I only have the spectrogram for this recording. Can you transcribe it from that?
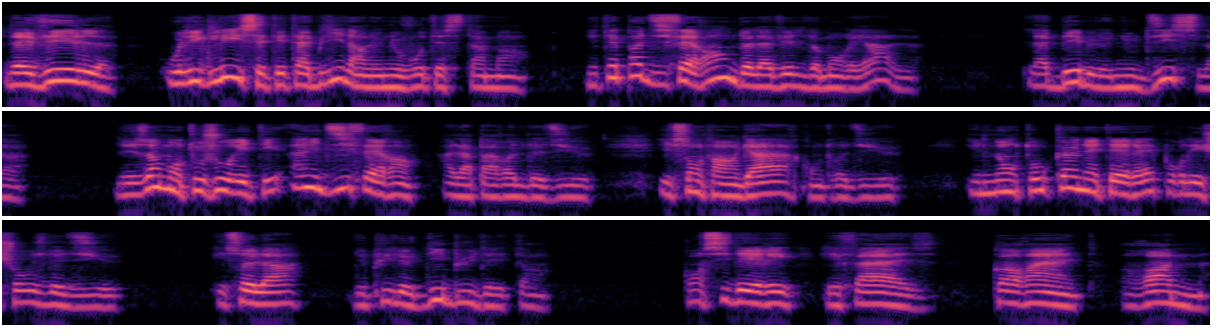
Les villes où l'Église s'est établie dans le Nouveau Testament n'étaient pas différentes de la ville de Montréal. La Bible nous dit cela. Les hommes ont toujours été indifférents à la parole de Dieu. Ils sont en guerre contre Dieu. Ils n'ont aucun intérêt pour les choses de Dieu. Et cela depuis le début des temps. Considérez Éphèse, Corinthe, Rome,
